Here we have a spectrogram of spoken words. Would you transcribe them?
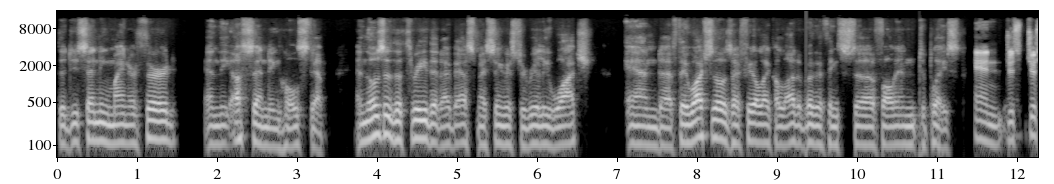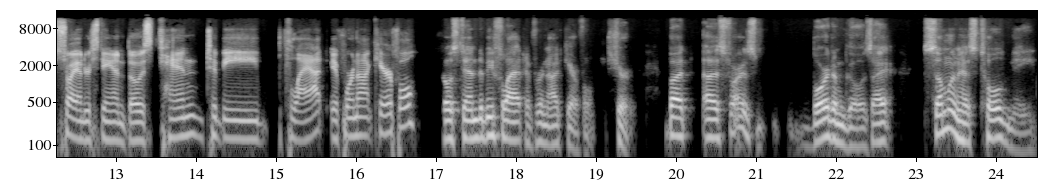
the descending minor third, and the ascending whole step. And those are the three that I've asked my singers to really watch. And uh, if they watch those, I feel like a lot of other things uh, fall into place. And just just so I understand, those tend to be flat if we're not careful. Those tend to be flat if we're not careful. Sure, but uh, as far as boredom goes, I someone has told me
